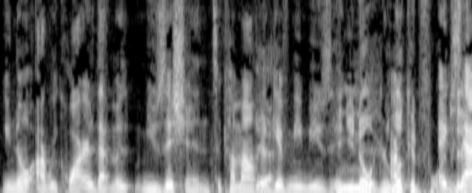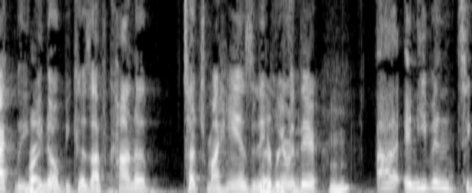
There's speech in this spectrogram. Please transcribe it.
you know, I require that mu- musician to come out Yeah. and give me music, and you know what you're I- looking for. too. exactly. Right. You know, because I've kind of touched my hands in it here and there, uh, and even to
